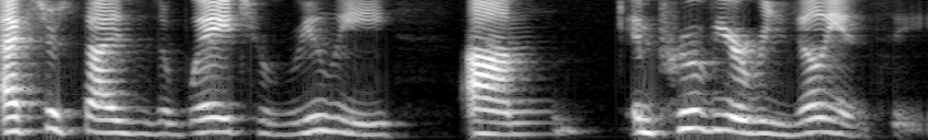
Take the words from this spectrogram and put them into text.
exercise is a way to really um, improve your resiliency.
